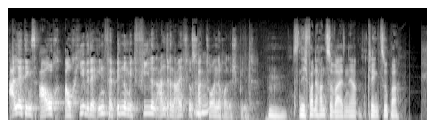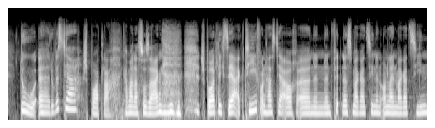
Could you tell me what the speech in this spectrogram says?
allerdings auch, auch hier wieder in Verbindung mit vielen anderen Einflussfaktoren mhm. eine Rolle spielt. Hm. Ist nicht von der Hand zu weisen, ja. Klingt super. Du, äh, du bist ja Sportler, kann man das so sagen? Sportlich sehr aktiv und hast ja auch äh, ein Fitnessmagazin, ein Online-Magazin.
